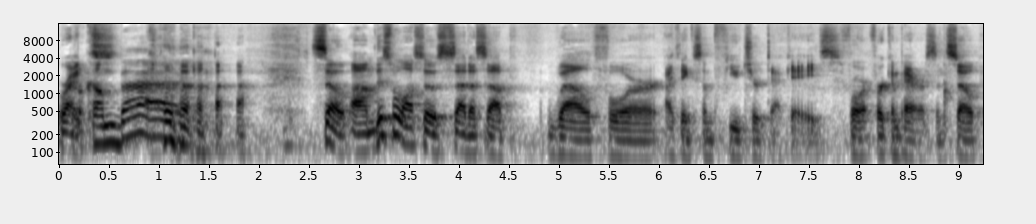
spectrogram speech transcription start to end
Right. It'll come back. So um, this will also set us up well for I think some future decades for for comparison. So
